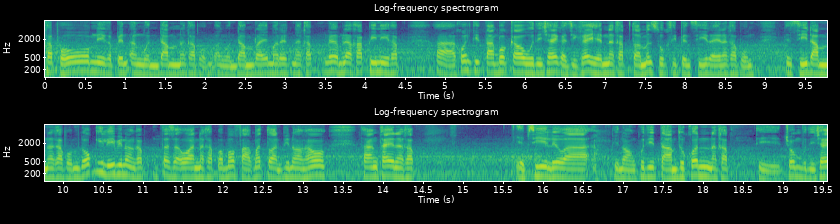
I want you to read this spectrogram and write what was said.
ครับผมนี่ก็เป็นองุ่นดำนะครับ ผมองุ่นดำไร้เมล็ดนะครับ เริ่มแล้วครับปีนี้ครับอ่าคนติดตามพวกเก่าวุฒิชัยก็สิเคยเห็นนะครับ ตอนมันสุกสิเป็นสีอะไรนะครับ ผมเป็นสีดำนะครับ ผมดกอีหลีพี่น้องครับตาสะออนนะครับเอามาฝากมาตอนพี่น้องเขาทางไทยนะครับ เอฟซีหรือว่าพี่น้องผู้ที่ตามทุกคนนะครับ ที่ชมวุฒิชัย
